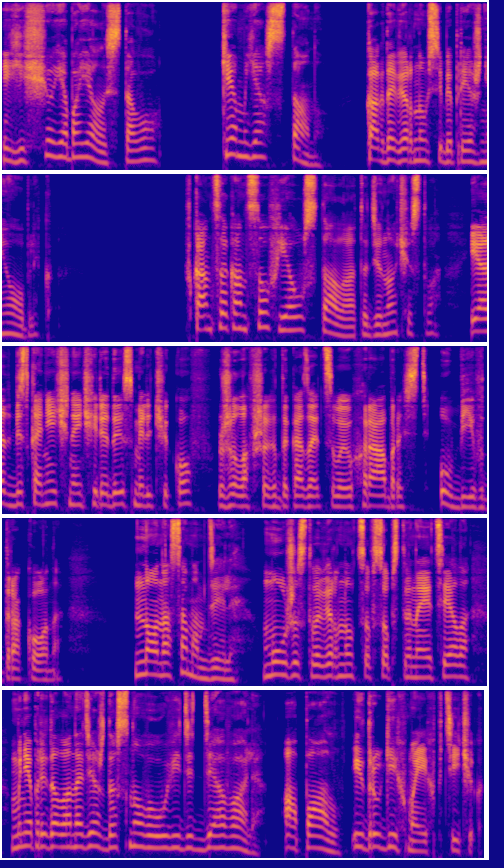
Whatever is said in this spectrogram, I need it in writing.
И еще я боялась того, кем я стану, когда верну себе прежний облик. В конце концов, я устала от одиночества и от бесконечной череды смельчаков, желавших доказать свою храбрость, убив дракона. Но на самом деле Мужество вернуться в собственное тело мне придала надежда снова увидеть Диаваля, Апал и других моих птичек.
